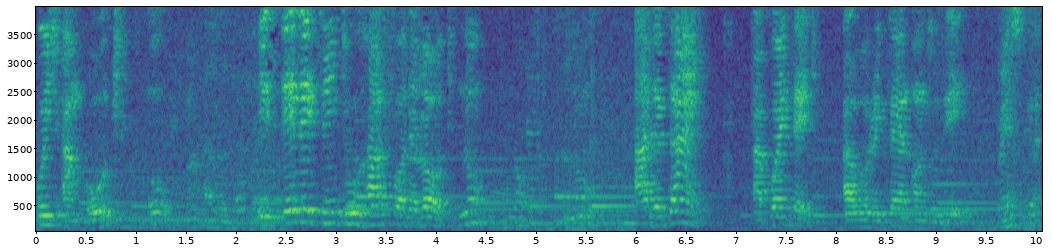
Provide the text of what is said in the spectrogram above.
which I am old? Oh, Is anything too hard for the Lord? no. No. At the time appointed, I will return unto thee, Praise God.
